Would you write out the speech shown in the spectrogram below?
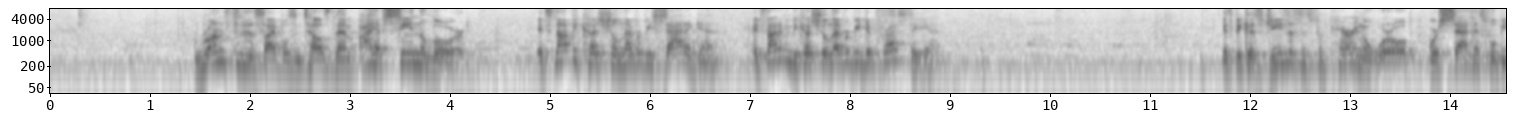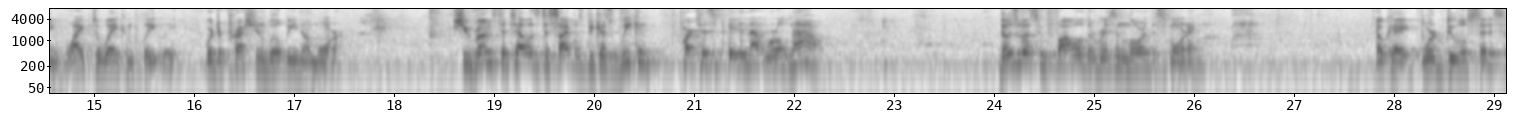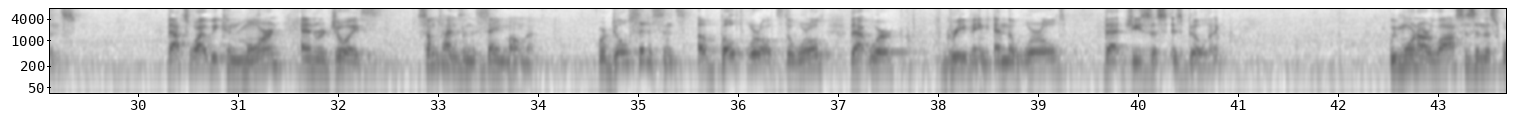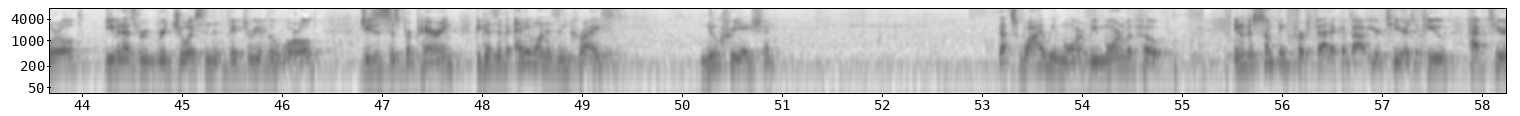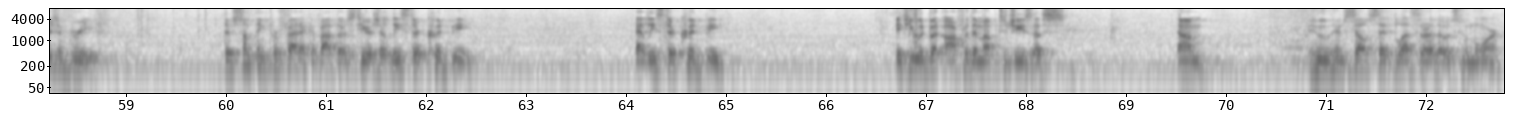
runs to the disciples and tells them, I have seen the Lord. It's not because she'll never be sad again. It's not even because she'll never be depressed again. It's because Jesus is preparing a world where sadness will be wiped away completely, where depression will be no more. She runs to tell his disciples because we can participate in that world now. Those of us who follow the risen Lord this morning, okay, we're dual citizens. That's why we can mourn and rejoice sometimes in the same moment. We're dual citizens of both worlds the world that we're grieving and the world that Jesus is building. We mourn our losses in this world, even as we rejoice in the victory of the world Jesus is preparing. Because if anyone is in Christ, new creation. That's why we mourn. We mourn with hope. You know, there's something prophetic about your tears. If you have tears of grief, there's something prophetic about those tears, or at least there could be. At least there could be. If you would but offer them up to Jesus, um, who himself said, Blessed are those who mourn.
